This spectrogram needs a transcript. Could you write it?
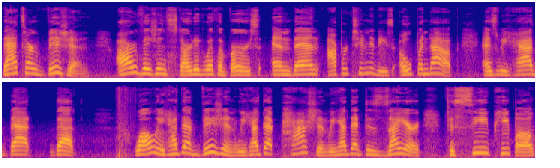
That's our vision. Our vision started with a verse and then opportunities opened up as we had that, that well, we had that vision, we had that passion, we had that desire to see people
